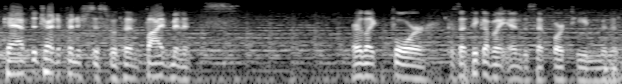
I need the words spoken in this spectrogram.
Okay, I have to try to finish this within five minutes. Or like four, because I think I might end this at 14 minutes.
